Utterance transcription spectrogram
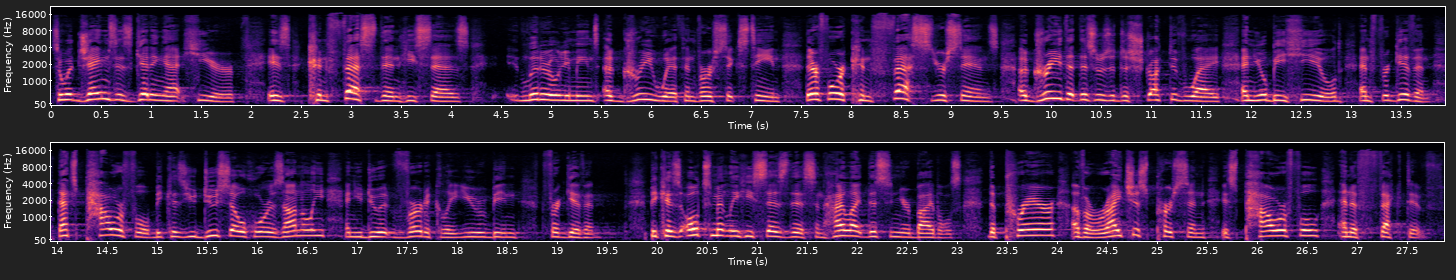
So, what James is getting at here is confess, then, he says, it literally means agree with in verse 16. Therefore, confess your sins. Agree that this was a destructive way, and you'll be healed and forgiven. That's powerful because you do so horizontally and you do it vertically. You're being forgiven. Because ultimately, he says this, and highlight this in your Bibles the prayer of a righteous person is powerful and effective.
